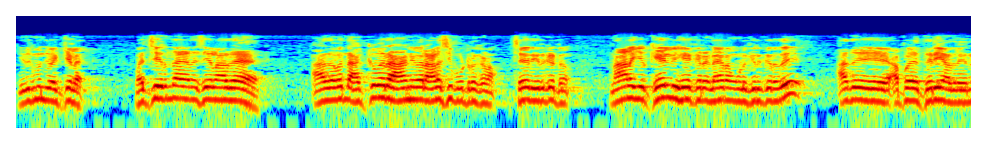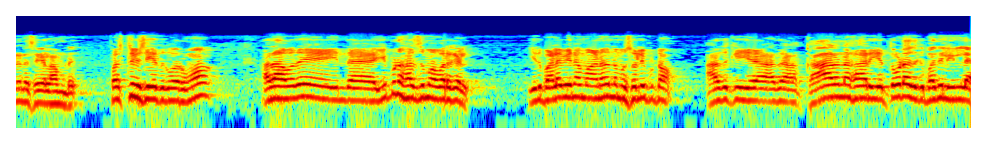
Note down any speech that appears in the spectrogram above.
இதுக்கு முந்தி வைக்கல. வச்சிருந்தா என்ன செய்யலாம் அதை அதை வந்து அக்குவர் ஆணிவர் அலசி போட்டிருக்கலாம். சரி இருக்கட்டும். நாளைக்கு கேள்வி கேட்கிற நேரம் உங்களுக்கு இருக்கிறது. அது அப்ப தெரியும் அதுல என்னென்ன செய்யலாம்னு. ஃபர்ஸ்ட் விஷயத்துக்கு வருவோம். அதாவது இந்த இப்னு ஹசும் அவர்கள் இது பலவீனமானது நம்ம சொல்லிவிட்டோம். அதுக்கு அது காரணகாரியத்தோடு அதுக்கு பதில் இல்லை.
